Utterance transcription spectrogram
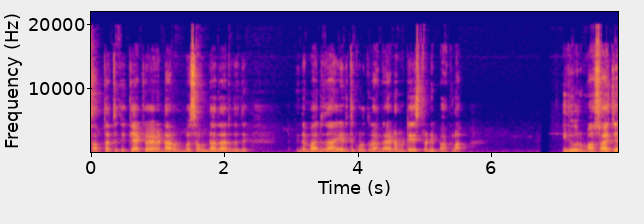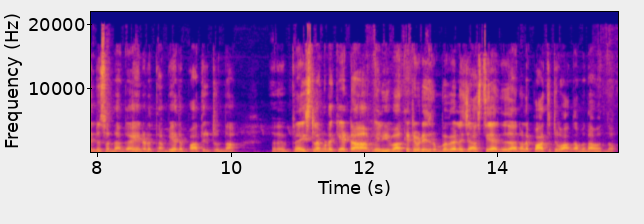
சத்தத்துக்கு கேட்கவே வேண்டாம். ரொம்ப சவுண்டாக தான் இருந்தது. இந்த மாதிரி தான் எடுத்து கொடுக்குறாங்க. நம்ம டேஸ்ட் பண்ணி பார்க்கலாம். இது ஒரு மசாஜர்னு சொன்னாங்க. என்னோடய தம்பி அதை பார்த்துக்கிட்டு இருந்தான். ப்ரைஸ்லாம் கூட கேட்டான். வெளி மார்க்கெட்டை விட இது ரொம்ப விலை ஜாஸ்தியாக இருந்தது. அதனால் பார்த்துட்டு வாங்காமல் தான் வந்தோம்.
